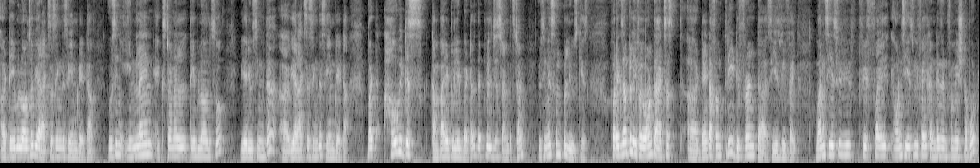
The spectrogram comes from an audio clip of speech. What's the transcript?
uh, table also we are accessing the same data. Using inline external table also we are using the uh, we are accessing the same data. But how it is comparatively better that we'll just understand using a simple use case. For example if i want to access uh, data from three different csv file one csv file one csv file contains information about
